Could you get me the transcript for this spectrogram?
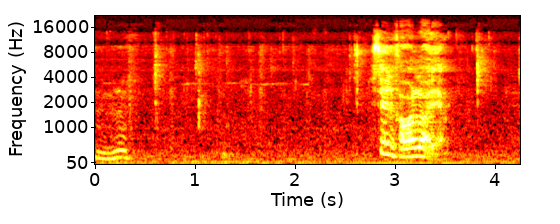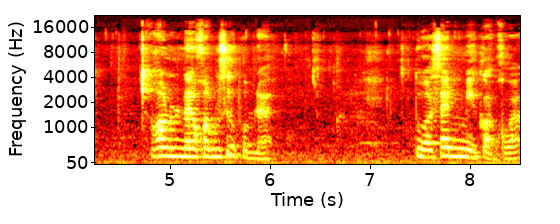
อืมเส้นเขาอร่อยอะ ความในความรู้สึกผมนะ ตัวเส้นมีกรอบเขาว่า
